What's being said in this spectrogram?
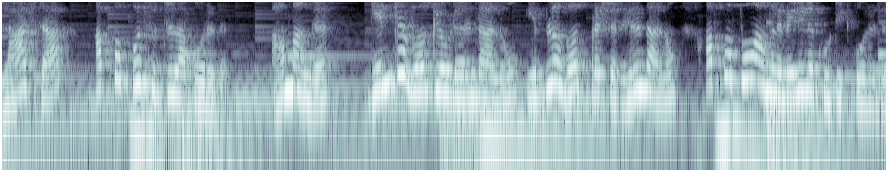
லாஸ்ட்டாக அப்பப்போ சுற்றுலா போகிறது ஆமாங்க. எந்த ஒர்க் லோடு இருந்தாலும் எவ்வளோ ஒர்க் ப்ரெஷர் இருந்தாலும் அப்பப்போ அவங்கள வெளியில் கூட்டிகிட்டு போகிறது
